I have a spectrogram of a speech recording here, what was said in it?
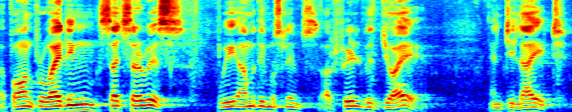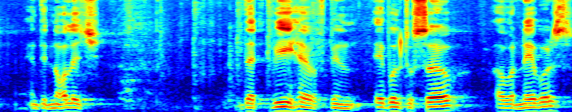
Upon providing such service, we Ahmadi Muslims are filled with joy and delight in the knowledge that we have been able to serve our neighbors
